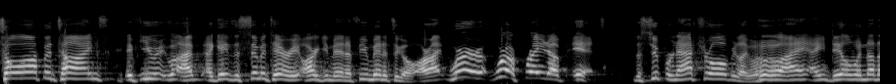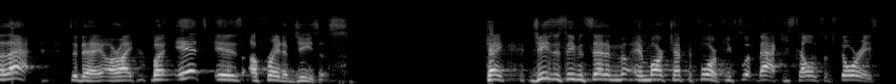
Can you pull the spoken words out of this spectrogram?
so oftentimes, if you, I, gave the cemetery argument a few minutes ago, all right? We're, we're afraid of it. The supernatural, we're like, oh, I ain't dealing with none of that today, all right? But it is afraid of Jesus. Okay, Jesus even said in, in Mark chapter 4, if you flip back, he's telling some stories,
